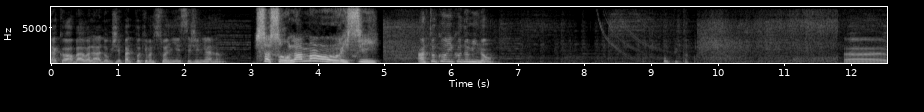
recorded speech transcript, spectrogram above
D'accord, bah voilà, donc j'ai pas de Pokémon soigné, c'est génial. Ça sent la mort ici Un Tokorico dominant. Oh putain. Euh...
